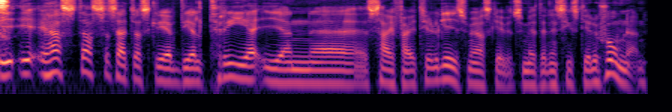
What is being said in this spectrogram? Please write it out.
i, i, I höstas så satt jag och skrev del tre i en eh, sci-fi trilogi som jag har skrivit som heter Den sista illusionen.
